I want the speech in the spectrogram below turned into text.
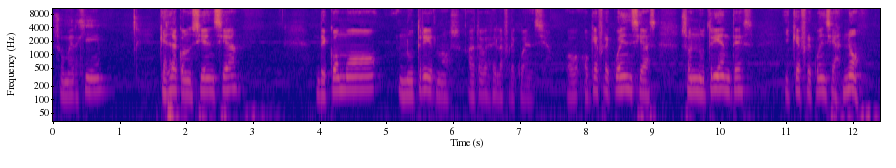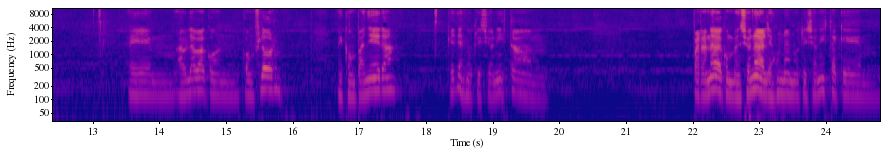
sumergí, que es la conciencia de cómo nutrirnos a través de la frecuencia o, qué frecuencias son nutrientes y qué frecuencias no. Em, hablaba con, con, Flor, mi compañera, que ella es nutricionista mm, para nada convencional, es una nutricionista que, mm,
